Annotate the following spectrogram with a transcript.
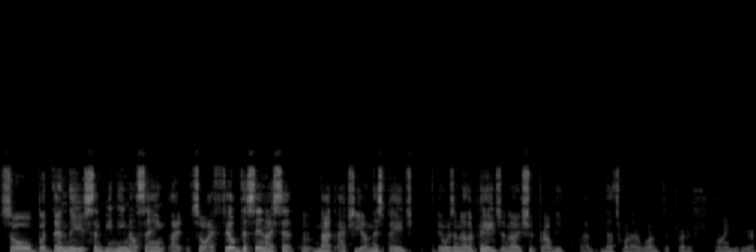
So but then they sent me an email saying I so I filled this in. I said uh, not actually on this page. It was another page and I should probably um, that's what I wanted to try to find you here.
